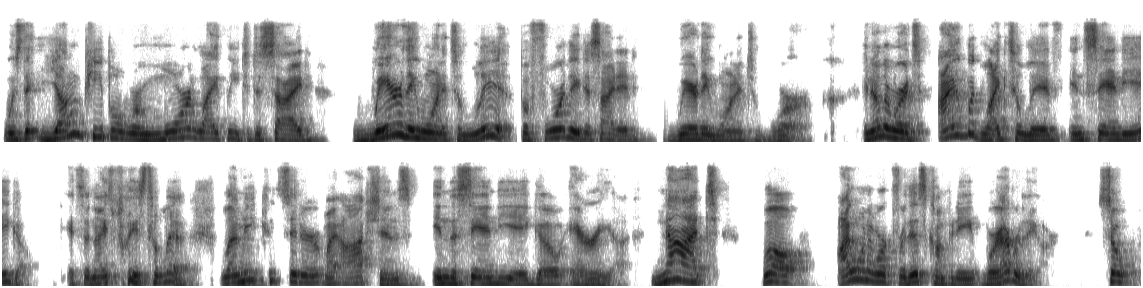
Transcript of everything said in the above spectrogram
was that young people were more likely to decide where they wanted to live before they decided where they wanted to work. In other words, I would like to live in San Diego. It's a nice place to live. Let me mm. consider my options in the San Diego area, not, well, I want to work for this company wherever they are. So,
